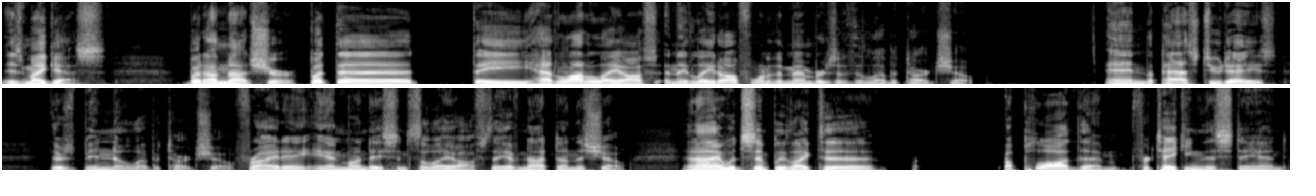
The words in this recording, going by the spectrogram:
Is my guess, but I'm not sure. But the they had a lot of layoffs, and they laid off one of the members of the Le Batard show. And the past two days, there's been no Le Batard show. Friday and Monday since the layoffs, they have not done the show. And I would simply like to applaud them for taking this stand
